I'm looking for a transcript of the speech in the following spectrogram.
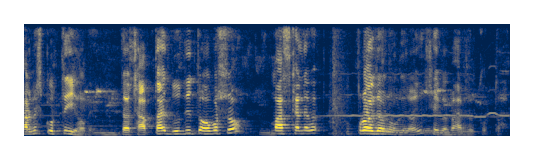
হারভেস্ট করতেই হবে। তা সপ্তাহে দুদিন তো অবশ্য মাঝখানে প্রয়োজন অনুযায়ী সেইভাবে হারভেস্ট করতে হয়।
